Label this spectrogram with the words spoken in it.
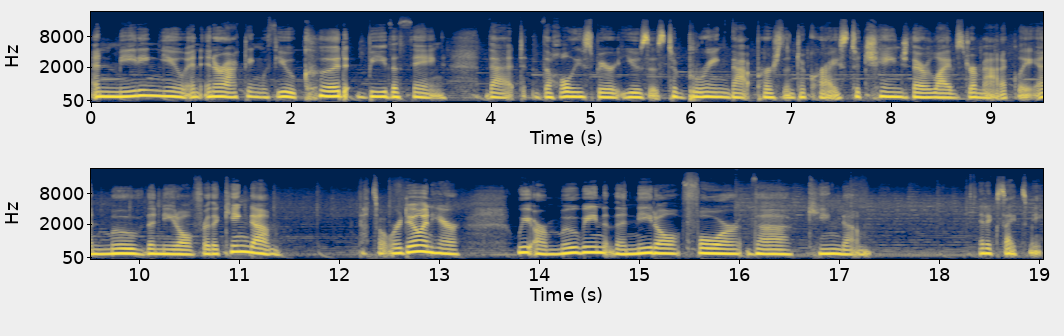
And meeting you and interacting with you could be the thing that the Holy Spirit uses to bring that person to Christ, to change their lives dramatically and move the needle for the kingdom. That's what we're doing here. We are moving the needle for the kingdom. It excites me.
